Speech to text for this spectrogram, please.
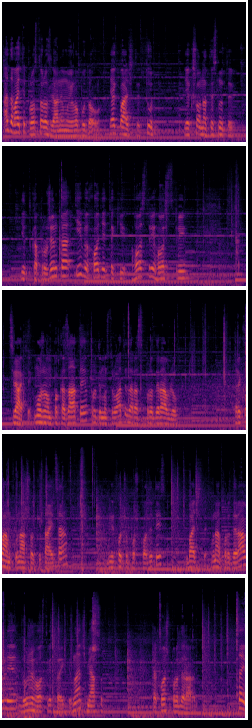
А давайте просто розглянемо його будову. Як бачите, тут, якщо натиснути, є така пружинка, і виходять такі гострі-гострі цвяхи. Можу вам показати, продемонструвати. Зараз продиравлю рекламку нашого китайця. Не хочу пошкодитись. Бачите, вона продиравлює дуже гострі стейки. Значить м'ясо також продирають. Цей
